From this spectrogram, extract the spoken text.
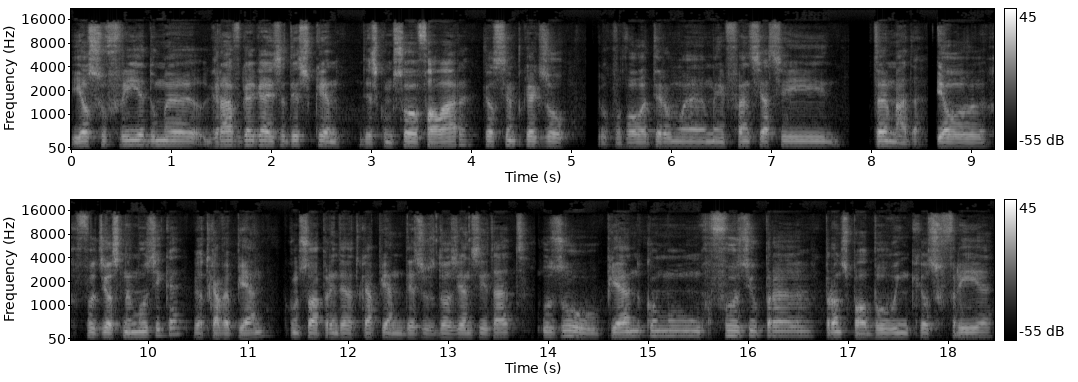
E ele sofria de uma grave gagueja desde pequeno. Desde que começou a falar, que ele sempre gaguejou. O que levou a ter uma, uma infância assim tramada. Ele refugiou-se na música, ele tocava piano, começou a aprender a tocar piano desde os 12 anos de idade. Usou o piano como um refúgio para, pronto, para o bullying que ele sofria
